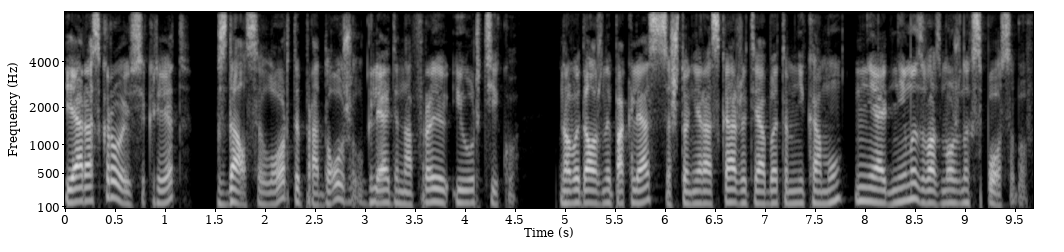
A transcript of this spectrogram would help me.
«Я раскрою секрет», — сдался лорд и продолжил, глядя на Фрею и Уртику. «Но вы должны поклясться, что не расскажете об этом никому, ни одним из возможных способов».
